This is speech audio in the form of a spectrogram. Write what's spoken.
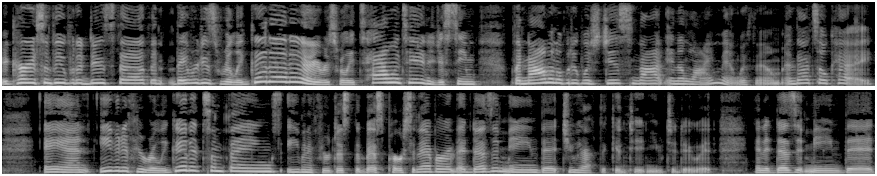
encouraged some people to do stuff and they were just really good at it or they were just really talented and it just seemed phenomenal but it was just not in alignment with them and that's okay And even if you're really good at some things, even if you're just the best person ever, that doesn't mean that you have to continue to do it. And it doesn't mean that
